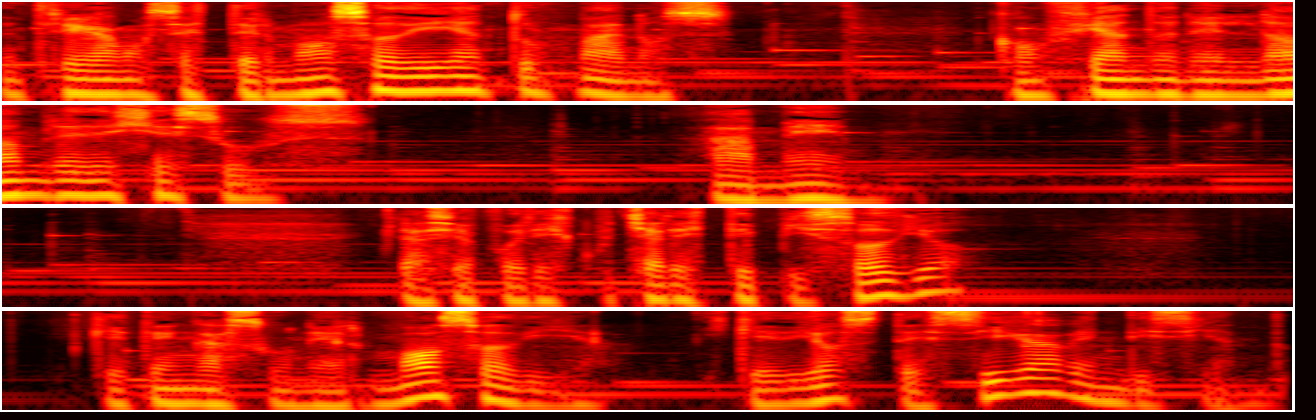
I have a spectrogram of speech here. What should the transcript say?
Te entregamos este hermoso día en tus manos, confiando en el nombre de Jesús. Amén. Gracias por escuchar este episodio. Que tengas un hermoso día y que Dios te siga bendiciendo.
